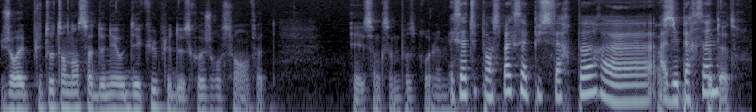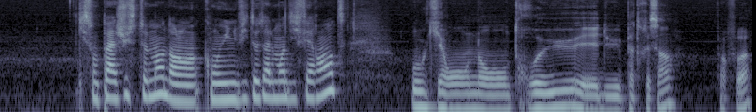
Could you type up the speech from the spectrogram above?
j'aurais plutôt tendance à donner au décuple de ce que je reçois, en fait. Et sans que ça me pose problème. Et ça, tu penses pas que ça puisse faire peur euh, à Ah, des personnes Peut-être. qui sont pas justement dans, qui ont une vie totalement différente? Ou qui en ont trop eu et du pas très sain, parfois.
